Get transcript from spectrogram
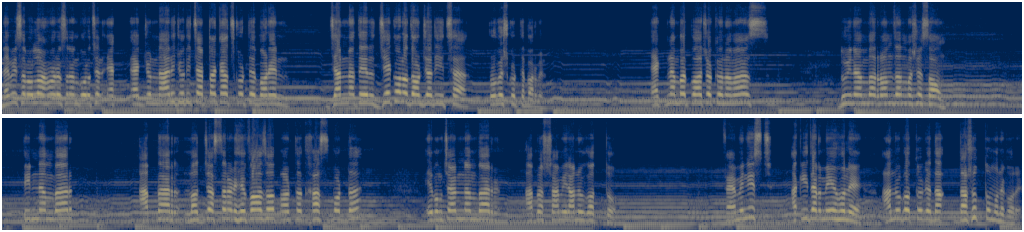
নবী ওয়াসাল্লাম বলেছেন, এক- একজন নারী যদি চারটা কাজ করতে পারেন, জান্নাতের যে কোনো দরজা দিয়ে ইচ্ছা প্রবেশ করতে পারবেন। এক নাম্বার পাঁচ ওয়াক্ত নামাজ, দুই নাম্বার রমজান মাসে সম তিন নাম্বার আপনার লজ্জাস্থানের হেফাজত, অর্থাৎ খাস পর্দা, এবং চার নাম্বার আপনার স্বামীর আনুগত্য। ফ্যামিনিস্ট আকিদার মেয়ে হলে আনুগত্যকে দাসত্ব মনে করে।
